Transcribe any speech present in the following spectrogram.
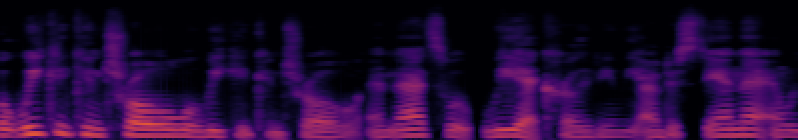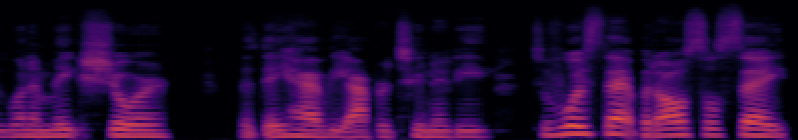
but we can control what we can control. And that's what we at Curly we understand that. And we want to make sure that they have the opportunity to voice that, but also say,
